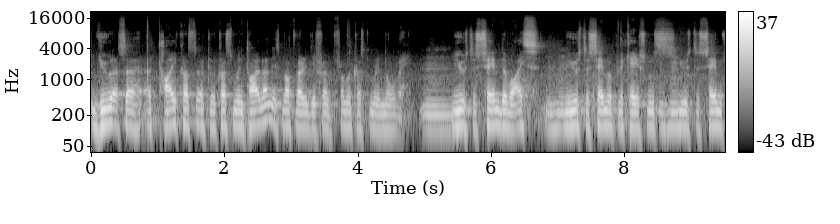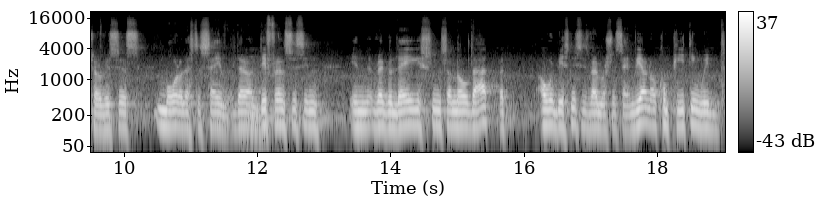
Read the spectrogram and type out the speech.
you as a, a Thai cus- a customer in Thailand is not very different from a customer in Norway. Mm. You use the same device, mm-hmm. you use the same applications, mm-hmm. you use the same services, more or less the same. There are mm. differences in in regulations and all that, but our business is very much the same. We are now competing with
